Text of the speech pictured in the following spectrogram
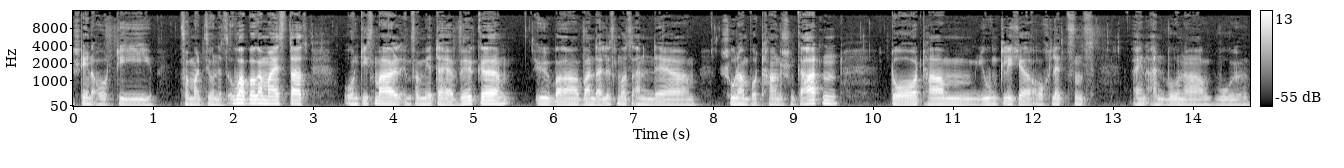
stehen auch die Informationen des Oberbürgermeisters und diesmal informierte Herr Wilke über Vandalismus an der Schule am Botanischen Garten. Dort haben Jugendliche auch letztens einen Anwohner wohl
